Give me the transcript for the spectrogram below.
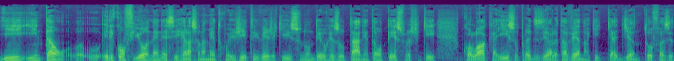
E, e, então ele confiou né, nesse relacionamento com o Egito e veja que isso não deu resultado. Então o texto acho que coloca isso para dizer, olha, tá vendo? Aqui que adiantou fazer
